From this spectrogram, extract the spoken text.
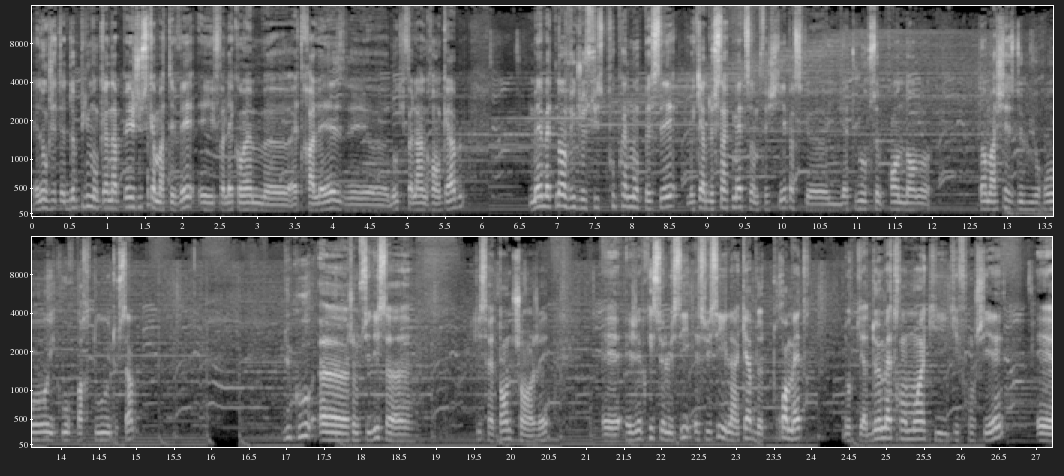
Et donc j'étais depuis mon canapé jusqu'à ma TV. Et il fallait quand même euh, être à l'aise. Et euh, donc il fallait un grand câble. Mais maintenant, vu que je suis tout près de mon PC, le câble de 5 mètres ça me fait chier parce qu'il vient toujours se prendre dans ma chaise de bureau. Il court partout et tout ça. Du coup, euh, je me suis dit qu'il serait temps de changer. Et, j'ai pris celui-ci. Et celui-ci, il a un câble de 3 mètres. Donc il y a 2 mètres en moins qui, qui font chier. Et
